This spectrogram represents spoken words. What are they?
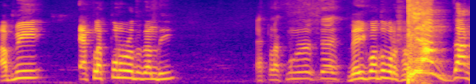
আপনি এক লাখ পনেরোতে দেন দিই এক লাখ পনেরোতে দেই কত বড় সাহস। জান।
